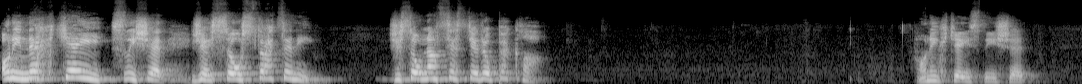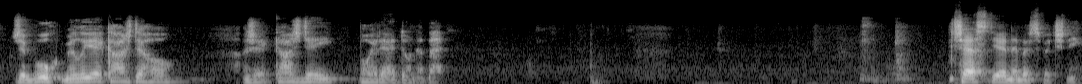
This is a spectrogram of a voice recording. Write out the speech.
Oni nechtějí slyšet, že jsou ztracení, že jsou na cestě do pekla. Oni chtějí slyšet, že Bůh miluje každého a že každý pojede do nebe. Křest je nebezpečný.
